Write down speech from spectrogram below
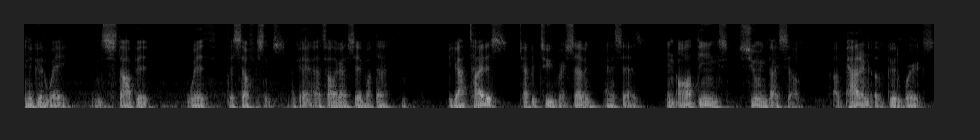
in a good way and stop it with the selfishness, okay? That's all I got to say about that. We got Titus chapter 2, verse 7, and it says, in all things shewing thyself a pattern of good works,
